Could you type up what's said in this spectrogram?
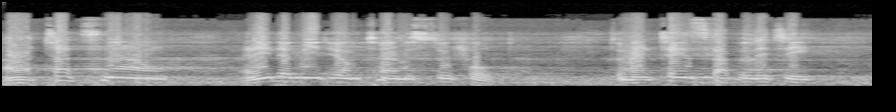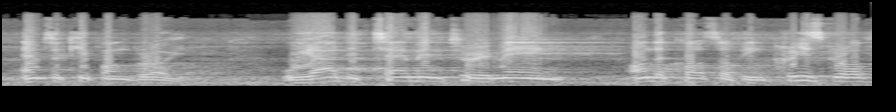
Our task now and in the medium term is twofold to maintain stability and to keep on growing. We are determined to remain on the course of increased growth,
